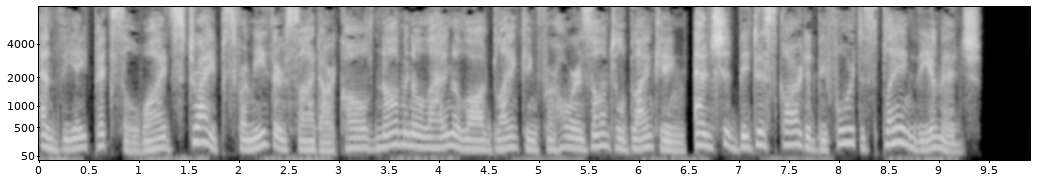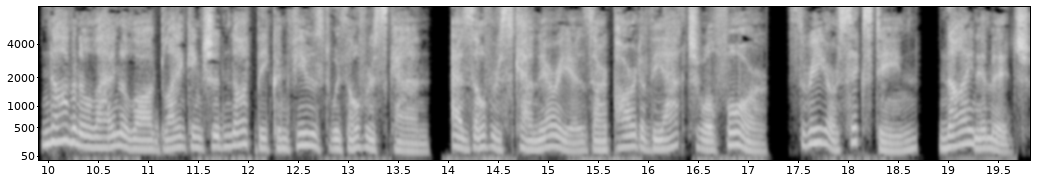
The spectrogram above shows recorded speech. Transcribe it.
and the 8-pixel wide stripes from either side are called nominal analog blanking for horizontal blanking and should be discarded before displaying the image. Nominal analog blanking should not be confused with overscan, as overscan areas are part of the actual 4, 3 or 16, 9 image.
